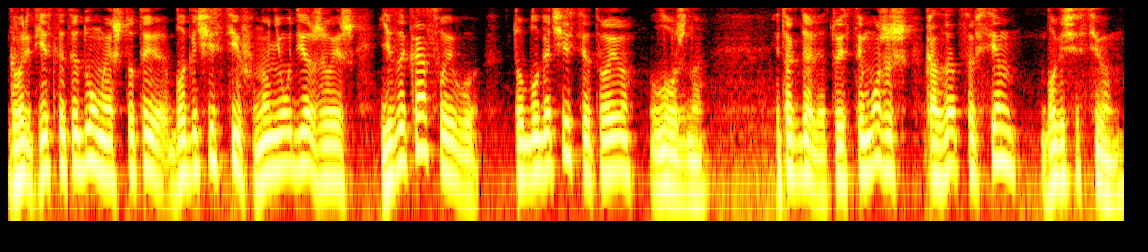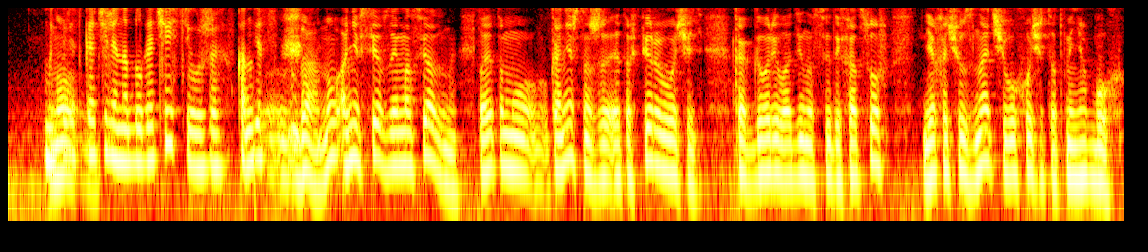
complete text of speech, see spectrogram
говорит, если ты думаешь, что ты благочестив, но не удерживаешь языка своего, то благочестие твое ложно. И так далее. То есть ты можешь казаться всем благочестивым. Мы Но, перескочили на благочестие уже в конец. Да, ну они все взаимосвязаны. Поэтому, конечно же, это в первую очередь, как говорил один из святых отцов, я хочу знать, чего хочет от меня Бог.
